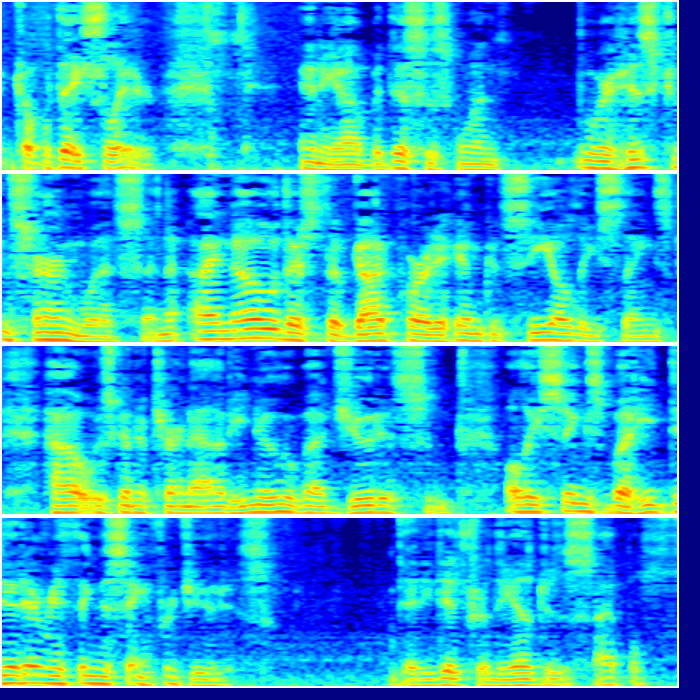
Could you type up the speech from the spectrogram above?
a couple days later. Anyhow, but this is one where his concern was. And I know there's the God part of him could see all these things, how it was going to turn out. He knew about Judas and all these things, but he did everything the same for Judas that he did for the other disciples.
